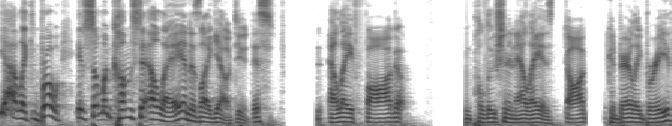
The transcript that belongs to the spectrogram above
Yeah, like, bro, if someone comes to LA and is like, yo, dude, this LA fog pollution in LA is dog could barely breathe.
